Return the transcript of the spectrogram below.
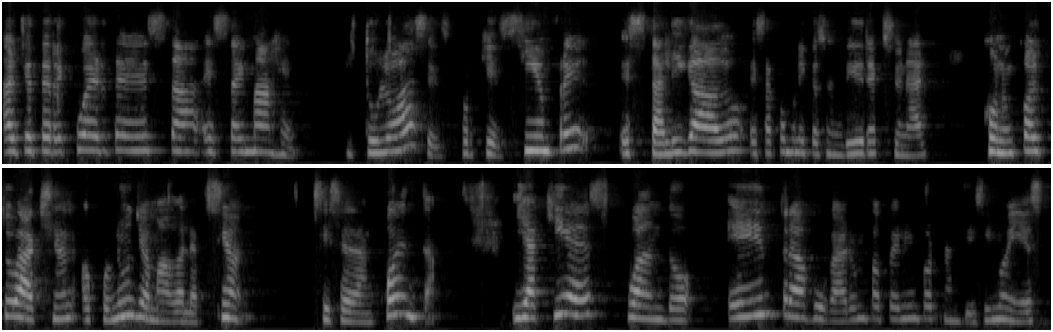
al que te recuerde esta, esta imagen. Y tú lo haces porque siempre está ligado esa comunicación bidireccional con un call to action o con un llamado a la acción. si se dan cuenta. Y aquí es cuando entra a jugar un papel importantísimo y es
